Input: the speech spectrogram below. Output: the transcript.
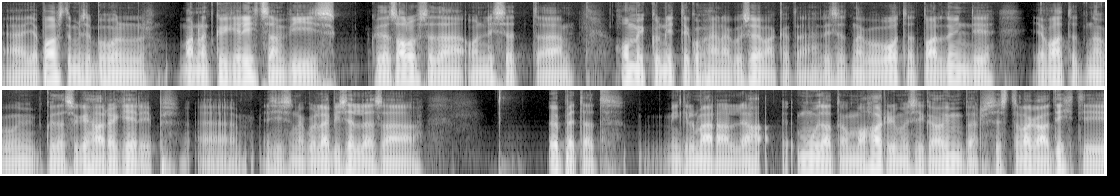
ja paastumise puhul ma arvan, et kõige lihtsam viis, kuidas alustada, on lihtsalt äh, hommikul mitte kohe nagu sööma hakata, lihtsalt nagu ootad paar tundi ja vaatad nagu, kuidas su keha reageerib. Äh, ja siis nagu läbi selle sa õpetad mingil määral ja muudad oma harjumusi ka ümber, sest väga tihti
